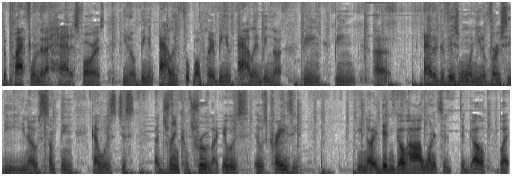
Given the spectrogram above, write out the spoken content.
the platform that I had as far as, you know, being an Allen football player, being an Allen, being a, being, being uh, at a Division One university, you know, something that was just a dream come true. Like it was, it was crazy. You know, it didn't go how I wanted to to go, but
